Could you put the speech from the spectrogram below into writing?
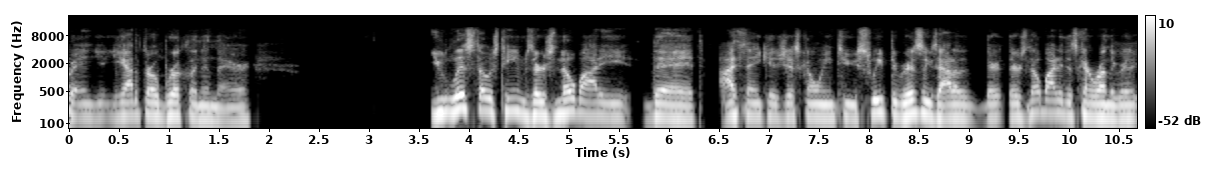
and you, you got to throw Brooklyn in there. You list those teams, there's nobody that I think is just going to sweep the Grizzlies out of there. There's nobody that's going to run the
